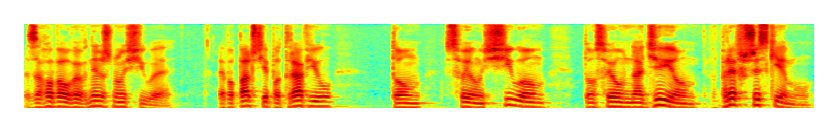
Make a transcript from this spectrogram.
zachował wewnętrzną siłę, ale popatrzcie, potrafił tą swoją siłą, tą swoją nadzieją, wbrew wszystkiemu,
